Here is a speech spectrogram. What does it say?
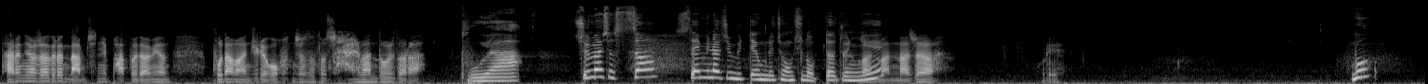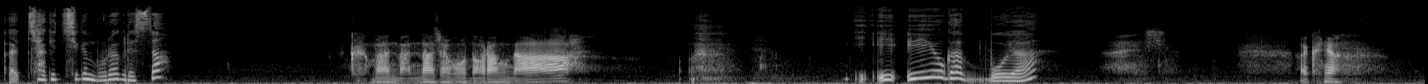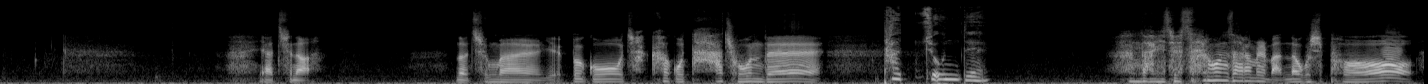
다른 여자들은 남친이 바쁘다면 부담 안 주려고 혼자서도 잘만 놀더라. 뭐야? 술 마셨어? 세미나 준비 때문에 정신 없다더니? 만나자. 우리. 뭐? 아, 자기 지금 뭐라 그랬어? 그만 만나자고 너랑 나. 이, 이 이유가 뭐야? 아 그냥 야 진아 너 정말 예쁘고 착하고 다 좋은데 다 좋은데 나 이제 새로운 사람을 만나고 싶어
